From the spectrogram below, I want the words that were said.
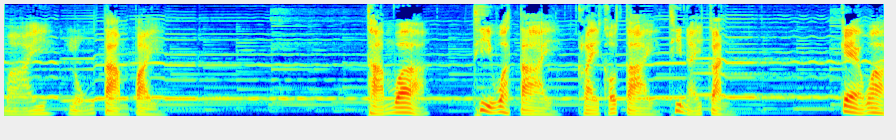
หมายหลงตามไป ถามว่า ที่ว่าตายใครเขาตายที่ไหนกัน แก้ว่า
